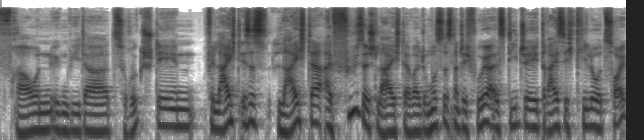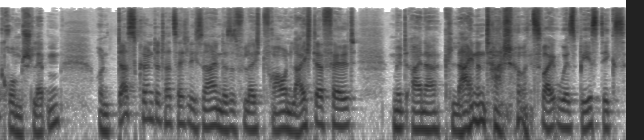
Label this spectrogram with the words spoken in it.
Frauen irgendwie da zurückstehen. Vielleicht ist es leichter, äh, physisch leichter, weil du musstest natürlich früher als DJ 30 Kilo Zeug rumschleppen. Und das könnte tatsächlich sein, dass es vielleicht Frauen leichter fällt, mit einer kleinen Tasche und zwei USB-Sticks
